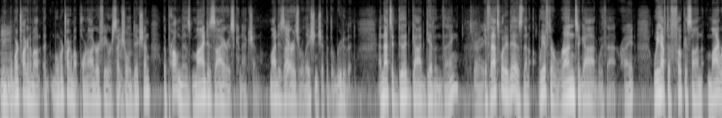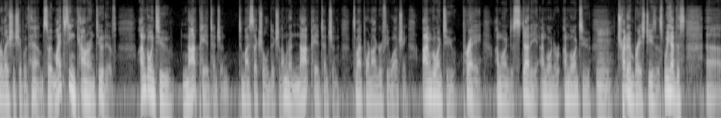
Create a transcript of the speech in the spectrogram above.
I mean, when we're talking about uh, when we're talking about pornography or sexual addiction, the problem is my desire is connection. My desire Yep. is relationship at the root of it, and that's a good God given thing. That's right. If that's what it is, then we have to run to God with that, right? We have to focus on my relationship with Him. So it might seem counterintuitive. I'm going to not pay attention to my sexual addiction. I'm going to not pay attention to my pornography watching. I'm going to pray. I'm going to study. I'm going to I'm going to try to embrace Jesus. We have this uh,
